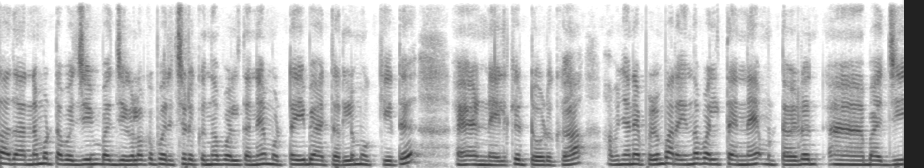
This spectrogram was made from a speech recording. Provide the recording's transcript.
സാധാരണ മുട്ട ബജ്ജിയും ബജ്ജികളൊക്കെ പൊരിച്ചെടുക്കുന്ന പോലെ തന്നെ മുട്ട ഈ ബാറ്ററിൽ മുക്കിയിട്ട് എണ്ണയിലേക്ക് ഇട്ട് കൊടുക്കുക. അപ്പോൾ ഞാൻ എപ്പോഴും പറയുന്ന പോലെ തന്നെ മുട്ടയുടെ ബജ്ജി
